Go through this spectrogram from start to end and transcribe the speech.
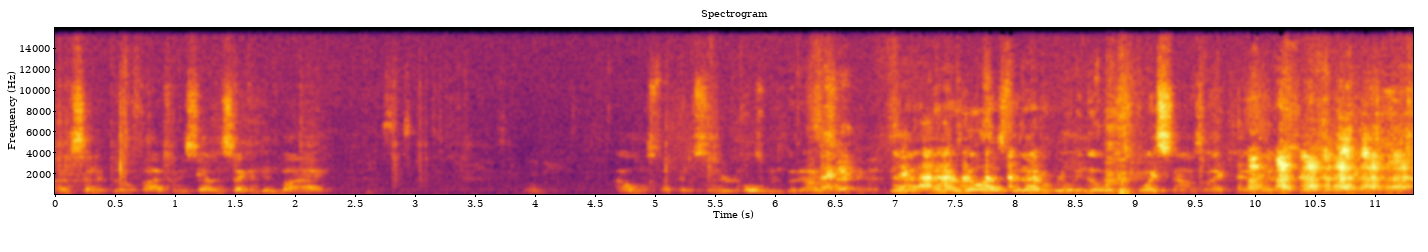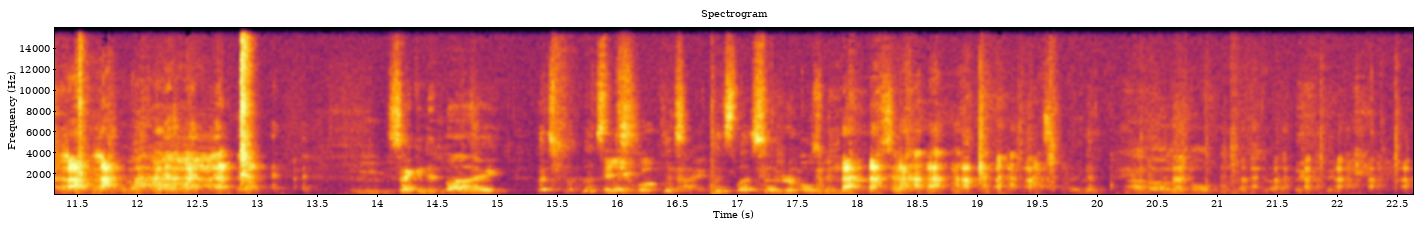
on Senate Bill 527, seconded by, I almost thought that was Senator Holsman, but I, Second. then I, then I realized that I don't really know what his voice sounds like. Seconded by Let's, let's, Hey, let's, vote let's, tonight. let's let Senator Holsman. I thought it was myself.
